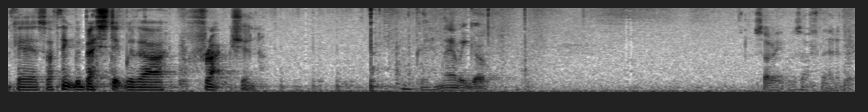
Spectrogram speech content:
Okay so I think we best stick with our fraction. Okay there we go. Sorry it was off there a bit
